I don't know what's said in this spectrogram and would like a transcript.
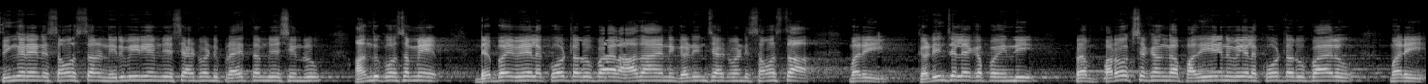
సింగరేణి సంస్థను నిర్వీర్యం చేసేటువంటి ప్రయత్నం చేసిండ్రు. అందుకోసమే డెబ్బై వేల కోట్ల రూపాయల ఆదాయాన్ని గడించేటువంటి సంస్థ మరి గడించలేకపోయింది. ప్ర- పరోక్షకంగా పదిహేను వేల కోట్ల రూపాయలు మరి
